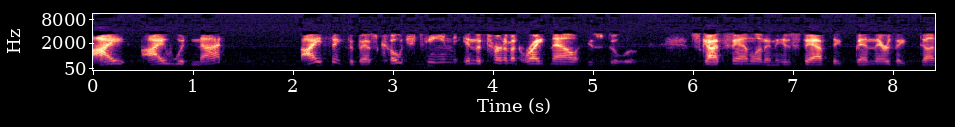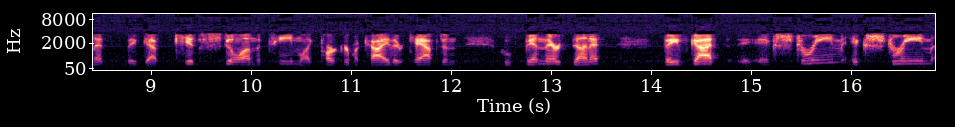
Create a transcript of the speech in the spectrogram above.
I I would not. I think the best coach team in the tournament right now is Duluth. Scott Sandelin and his staff, they've been there, they've done it. They've got kids still on the team like Parker Mackay, their captain, who've been there, done it. They've got extreme, extreme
